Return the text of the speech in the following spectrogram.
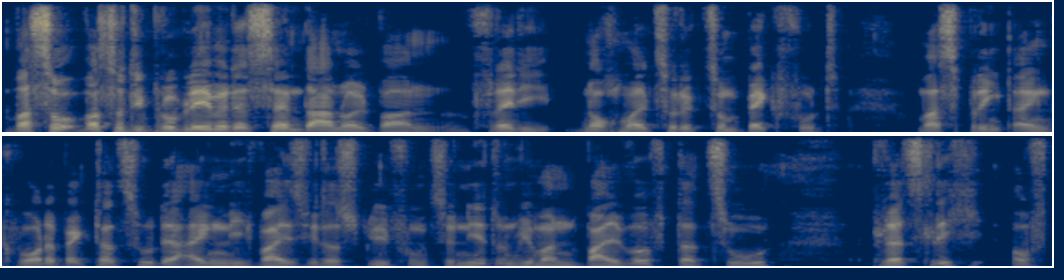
was, so, was so die Probleme des Sam Darnold waren. Freddy, nochmal zurück zum Backfoot. Was bringt einen Quarterback dazu, der eigentlich weiß, wie das Spiel funktioniert und wie man einen Ball wirft, dazu, plötzlich auf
